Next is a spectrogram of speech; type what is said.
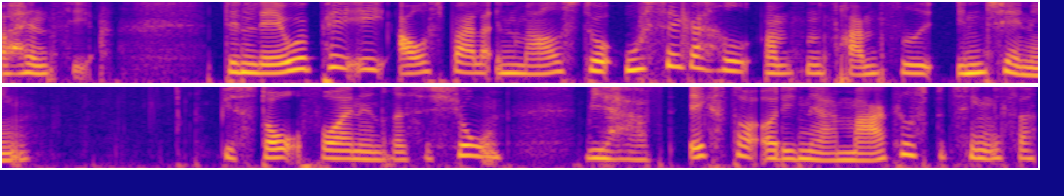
og han siger, den lave PE afspejler en meget stor usikkerhed om den fremtidige indtjening. Vi står foran en recession. Vi har haft ekstraordinære markedsbetingelser,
